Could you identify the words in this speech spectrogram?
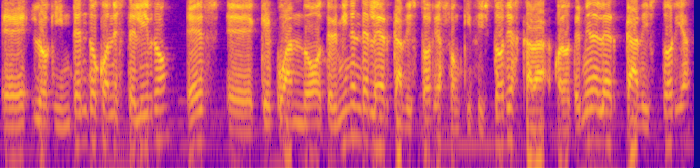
eh, lo que intento con este libro es eh, que cuando terminen de leer cada historia, son 15 historias, cada, cuando terminen de leer cada historia,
